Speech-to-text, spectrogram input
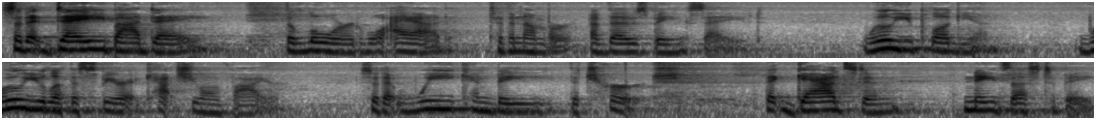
so that day by day the Lord will add to the number of those being saved. Will you plug in? Will you let the Spirit catch you on fire? So that we can be the church that Gadsden needs us to be,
